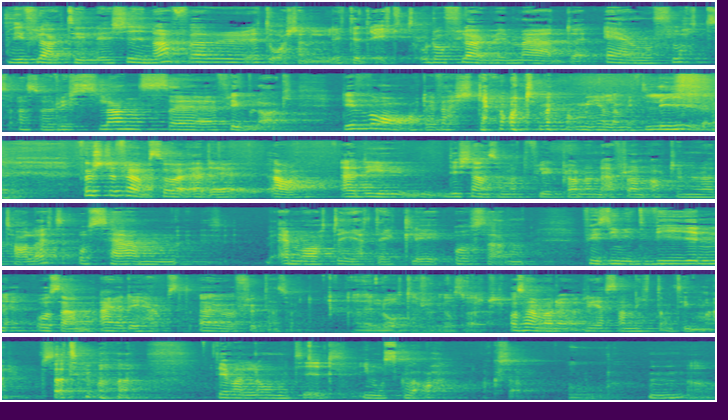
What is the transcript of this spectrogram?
vi flög till Kina för ett år sedan lite drygt. Och då flög vi med Aeroflot, alltså Rysslands eh, flygbolag. Det var det värsta jag varit med om i hela mitt liv. Först och främst så är det, ja, är det, det känns som att flygplanen är från 1800-talet och sen är maten jätteäcklig och sen finns inget vin och sen, nej det är hemskt. Det var fruktansvärt. Ja, det låter fruktansvärt. Och sen var det resan 19 timmar. Så att det var, det var lång tid i Moskva också. Oh. Mm. Ja,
